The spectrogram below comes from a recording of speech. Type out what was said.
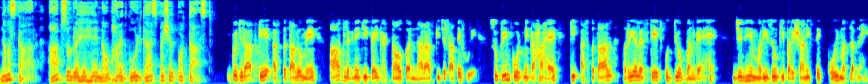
नमस्कार, आप सुन रहे हैं नवभारत गोल्ड का स्पेशल पॉडकास्ट गुजरात के अस्पतालों में आग लगने की कई घटनाओं पर नाराज़गी जताते हुए सुप्रीम कोर्ट ने कहा है कि अस्पताल रियल एस्टेट उद्योग बन गए हैं, जिन्हें मरीजों की परेशानी से कोई मतलब नहीं।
